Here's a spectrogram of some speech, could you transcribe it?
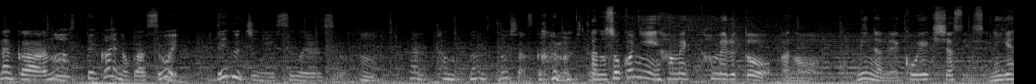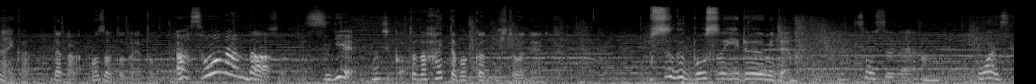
なんかあのうん。でかいのがすごい出口にすごいいるんですよ。うん。なんたなんどうしたんですか？あの人。あのそこにはめはめるとあのみんなね攻撃しやすいんですよ。逃げないから。だからわざとだよと思うあそうなんだ。すげえマジか。ただ入ったばっかの人はねすぐボスいるみたいな、そうっすよね。うん。怖いっすね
